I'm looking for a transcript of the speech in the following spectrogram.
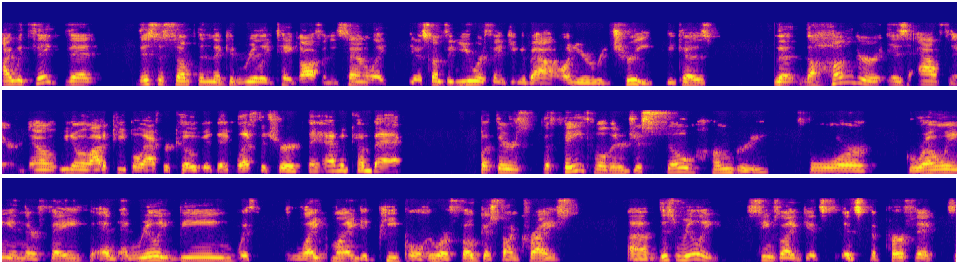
I would think that this is something that could really take off. And it sounded like you know something you were thinking about on your retreat because the the hunger is out there. Now, you know, a lot of people after COVID, they've left the church, they haven't come back. But there's the faithful that are just so hungry for growing in their faith and, and really being with like-minded people who are focused on Christ. Uh, this really seems like it's it's the perfect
